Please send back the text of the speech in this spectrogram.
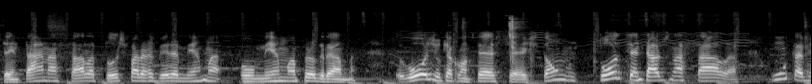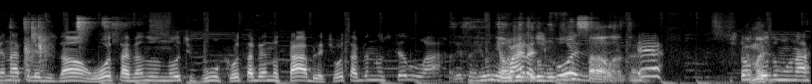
sentar na sala todos para ver a mesma, o mesmo programa. Hoje o que acontece é, estão todos sentados na sala. Um tá vendo na televisão, o outro tá vendo no notebook, o outro tá vendo no tablet, o outro tá vendo no celular. Essa reunião de Várias todo mundo coisas. na sala, né? É. Estão É, mas- todo mundo na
